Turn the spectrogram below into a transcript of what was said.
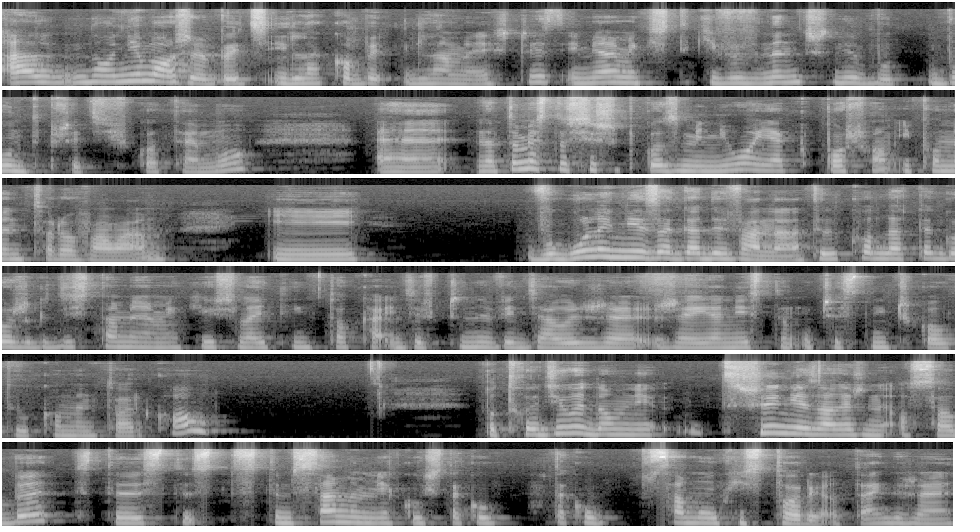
a no nie może być i dla kobiet, i dla mężczyzn. I miałam jakiś taki wewnętrzny bunt przeciwko temu. E, natomiast to się szybko zmieniło, jak poszłam i pomentorowałam. I w ogóle nie zagadywana, tylko dlatego, że gdzieś tam miałam jakiegoś lighting talka i dziewczyny wiedziały, że, że ja nie jestem uczestniczką, tylko mentorką. Podchodziły do mnie trzy niezależne osoby z, z, z tym samym jakąś taką, taką samą historią, tak, że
